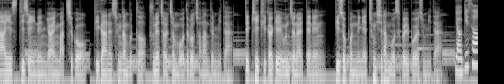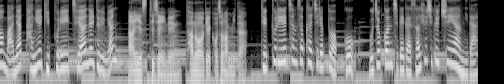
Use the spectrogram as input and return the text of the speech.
ISTJ는 여행 마치고 귀가하는 순간부터 분해 절전 모드로 전환됩니다. 특히 귀가길 운전할 때는 귀소 본능에 충실한 모습을 보여줍니다. 여기서 만약 당일 뒤풀이 제안을 들으면 ISTJ는 단호하게 거절합니다. 뒤풀이에 참석할 체력도 없고 무조건 집에 가서 휴식을 취해야 합니다.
